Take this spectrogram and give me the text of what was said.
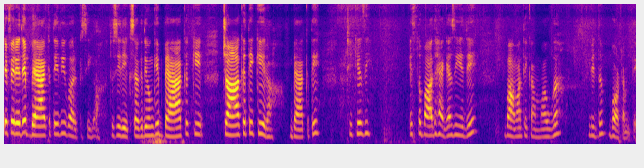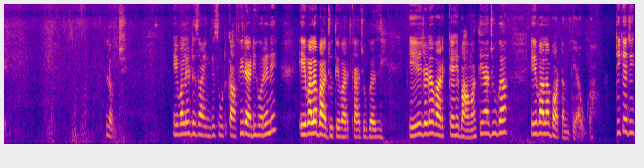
ਤੇ ਫਿਰ ਇਹਦੇ ਬੈਕ ਤੇ ਵੀ ਵਰਕ ਸੀਗਾ। ਤੁਸੀਂ ਦੇਖ ਸਕਦੇ ਹੋਗੇ ਬੈਕ ਕੇ, ਚਾਕ ਤੇ ਘੇਰਾ। ਬੈਕ ਤੇ, ਠੀਕ ਹੈ ਜੀ। ਇਸ ਤੋਂ ਬਾਅਦ ਹੈਗਾ ਜੀ ਇਹਦੇ ਬਾਹਾਂ ਤੇ ਕੰਮ ਆਊਗਾ ਵਿਦ ਬਾਟਮ ਤੇ। ਲਓ ਜੀ। ਇਹ ਵਾਲੇ ਡਿਜ਼ਾਈਨ ਦੇ ਸੂਟ ਕਾਫੀ ਰੈਡੀ ਹੋ ਰਹੇ ਨੇ। ਇਹ ਵਾਲਾ ਬਾਜੂ ਤੇ ਵਰਕ ਆ ਜਾਊਗਾ ਜੀ। ਇਹ ਜਿਹੜਾ ਵਰਕ ਹੈ, ਇਹ ਬਾਹਾਂ ਤੇ ਆ ਜਾਊਗਾ, ਇਹ ਵਾਲਾ ਬਾਟਮ ਤੇ ਆਊਗਾ। ਠੀਕ ਹੈ ਜੀ?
